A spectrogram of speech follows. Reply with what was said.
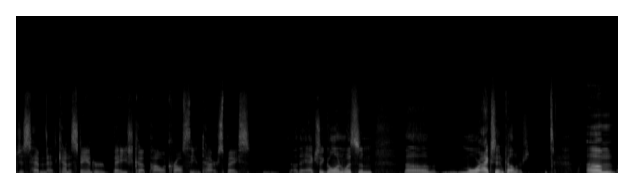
just having that kind of standard beige cut pile across the entire space. Mm-hmm. Are they actually going with some uh, more accent colors? Um,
